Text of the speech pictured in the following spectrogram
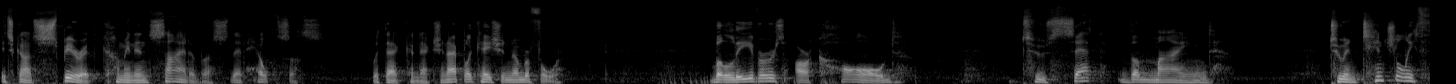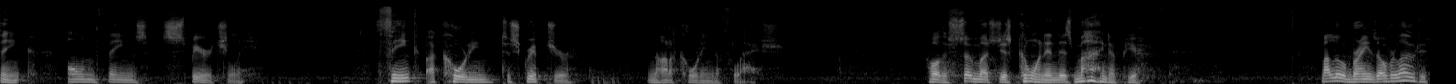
It's God's Spirit coming inside of us that helps us with that connection. Application number four believers are called to set the mind, to intentionally think on things spiritually. Think according to Scripture, not according to flesh. Oh, there's so much just going in this mind up here. My little brain's overloaded.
